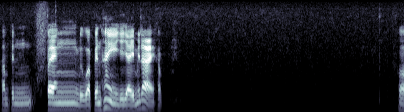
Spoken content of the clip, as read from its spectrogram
ทำเป็นแปลงหรือว่าเป็นให้ใหญ่ ๆ ไม่ได้ครับ ก็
